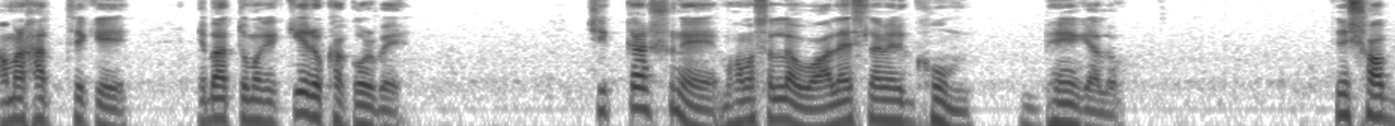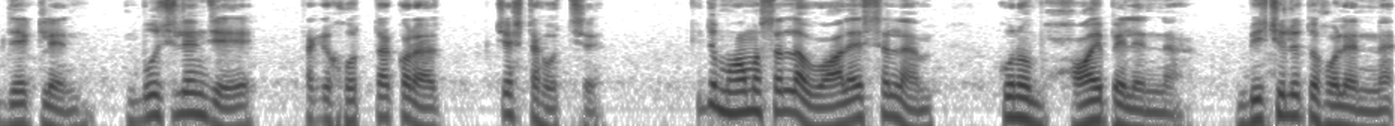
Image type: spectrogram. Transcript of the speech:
আমার হাত থেকে, এবার তোমাকে কে রক্ষা করবে? চিৎকার শুনে মোহাম্মদ সাল্লাহ ওয়াল্লাহ ইসলামের ঘুম ভেঙে গেল। তিনি সব দেখলেন, বুঝলেন যে তাকে হত্যা করার চেষ্টা হচ্ছে। কিন্তু মোহাম্মদ সাল্লাহ আলাইসাল্লাম কোনো ভয় পেলেন না, বিচলিত হলেন না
